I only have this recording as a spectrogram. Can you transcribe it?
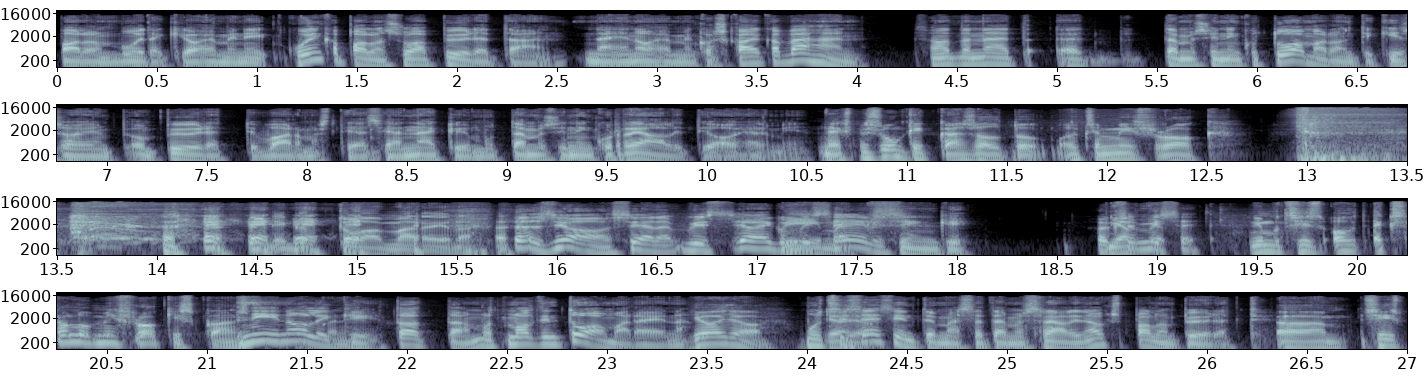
paljon muitakin ohjelmia. Niin kuinka paljon sua pyydetään näihin ohjelmiin? Koska aika vähän sanotaan näin, että tämmöisiin niin kuin tuomarointikisoihin on pyydetty varmasti ja siellä näkyy, mutta tämmöisiin niin kuin reality-ohjelmiin. Eikö me sunkin kanssa oltu, oliko se Miss Rock? niin kuin tuomarina. Joo, siellä, miss, joo, eikö miss. Helsinki? Ja, se miss, niin, mutta siis, eikö sä ollut Miss Rockissa kanssa? niin olikin, totta, mutta me oltiin tuomareina. Joo, joo. Mutta siis joo. esiintymässä tämmöisessä reality, onko paljon pyydetty? Öö, siis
